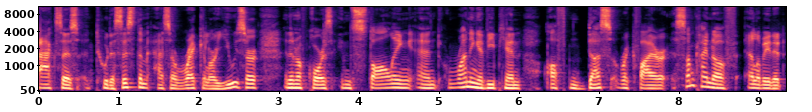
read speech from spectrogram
access to the system as a regular user. And then, of course, installing and running a VPN often does require some kind of elevated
